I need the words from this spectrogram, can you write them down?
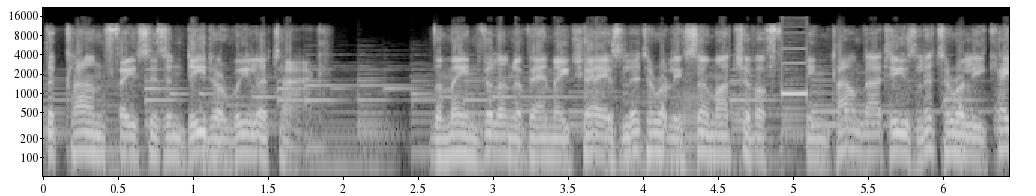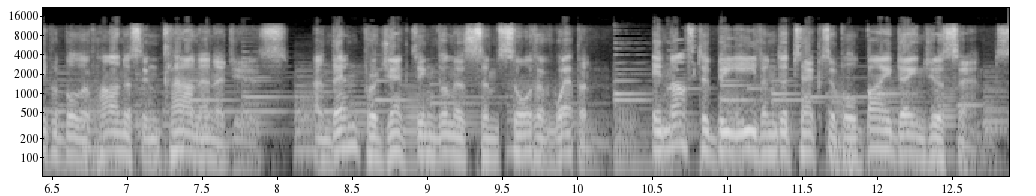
the clown face is indeed a real attack. The main villain of MHA is literally so much of a f***ing clown that he's literally capable of harnessing clown energies and then projecting them as some sort of weapon. Enough to be even detectable by danger sense.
